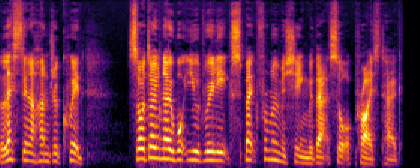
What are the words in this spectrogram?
less than a hundred quid. So I don't know what you would really expect from a machine with that sort of price tag.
